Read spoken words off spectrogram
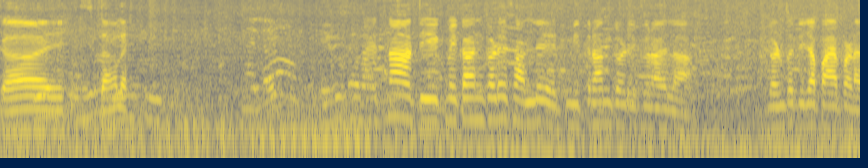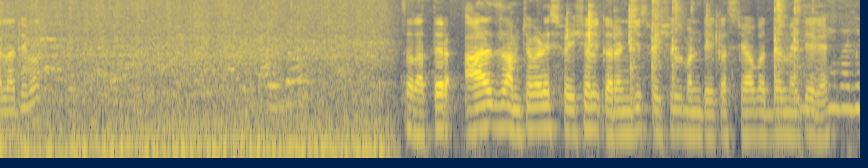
काय चांगलं आहे. आहेत ना ती एकमेकांकडे चालले आहेत मित्रांकडे फिरायला. गणपतीच्या पाया पडायला ते बघ. चला तर आज आमच्याकडे स्पेशल करंजी स्पेशल बनते. कशाबद्दल माहिती आहे काय?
